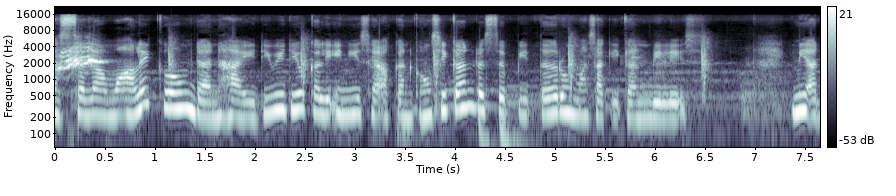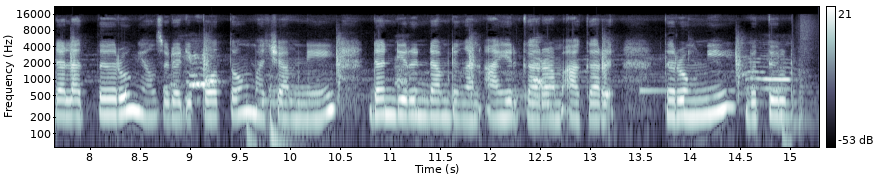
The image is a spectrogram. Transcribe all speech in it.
Assalamualaikum dan hai di video kali ini saya akan kongsikan resepi terung masak ikan bilis. Ini adalah terung yang sudah dipotong macam ni dan direndam dengan air garam agar terung ni betul-betul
